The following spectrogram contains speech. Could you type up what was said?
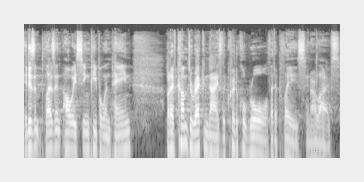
it isn't pleasant always seeing people in pain, but I've come to recognize the critical role that it plays in our lives.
